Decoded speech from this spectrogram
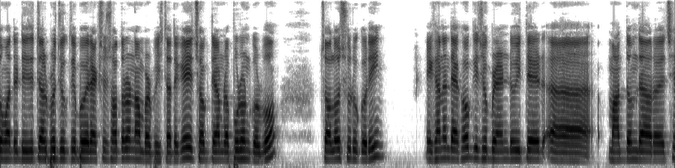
তোমাদের ডিজিটাল প্রযুক্তি বইয়ের একশো সতেরো নম্বর পৃষ্ঠা থেকে, এই ছকটি আমরা পূরণ করব। চলো শুরু করি। এখানে দেখো কিছু ব্র্যান্ড উইথের মাধ্যম দেওয়া রয়েছে,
